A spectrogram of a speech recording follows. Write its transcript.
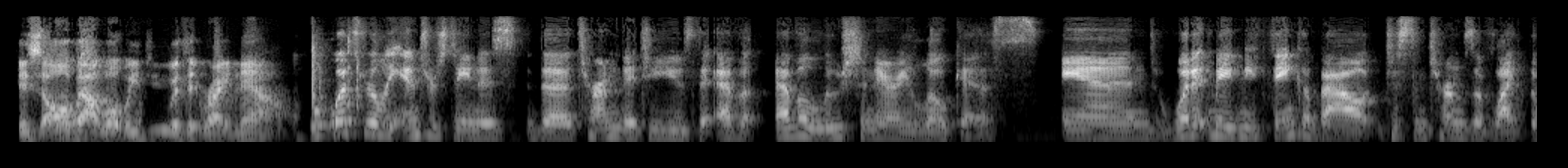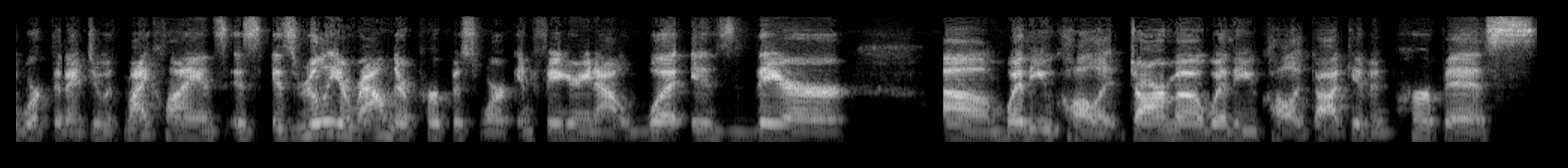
it's all about what we do with it right now. Well, what's really interesting is the term that you use, the ev- evolutionary locus. And what it made me think about just in terms of like the work that i do with my clients is is really around their purpose work and figuring out what is their um, whether you call it dharma whether you call it god-given purpose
